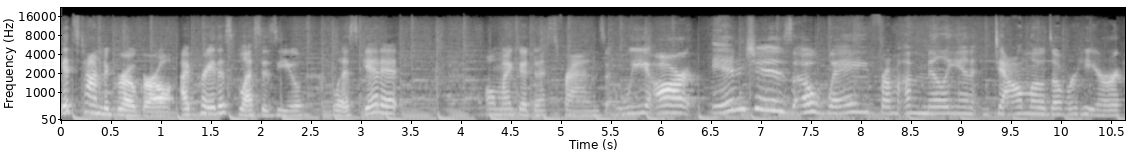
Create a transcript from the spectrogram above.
It's time to grow, girl. I pray this blesses you. Let's get it. Oh my goodness, friends. We are inches away from a million downloads over here.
